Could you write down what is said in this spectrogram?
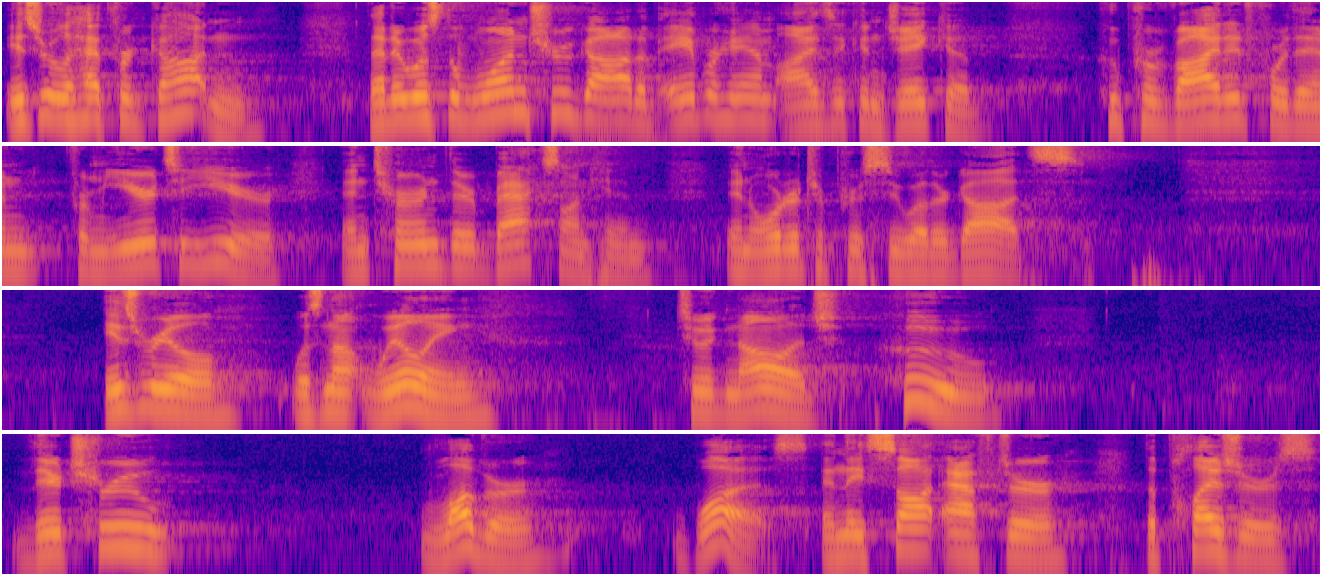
Israel had forgotten that it was the one true God of Abraham, Isaac, and Jacob who provided for them from year to year and turned their backs on him in order to pursue other gods. Israel was not willing to acknowledge who their true lover was, and they sought after the pleasures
